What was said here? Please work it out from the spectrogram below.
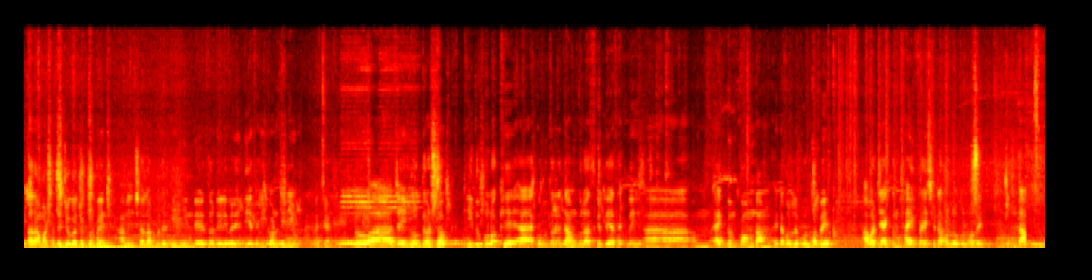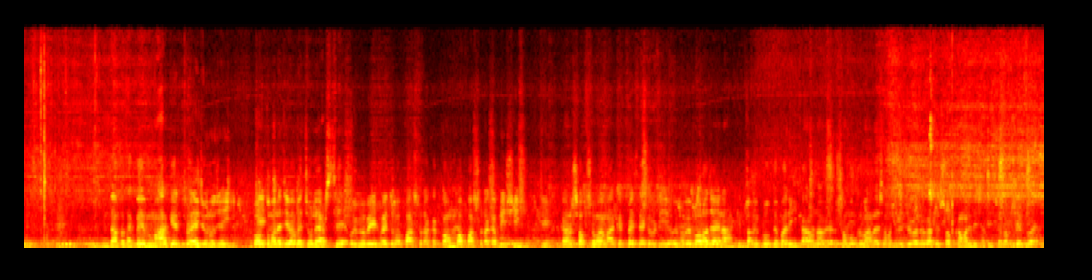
তারা আমার সাথে যোগাযোগ করবেন। আমি ইনশাল্লাহ আপনাদেরকে ইন্ডিয়াতেও ডেলিভারি দিয়ে থাকি কন্টিনিউ আচ্ছা। তো যাই হোক দর্শক ঈদ উপলক্ষে কবুতরের দামগুলো আজকে দেয়া থাকবে। একদম কম দাম এটা বললে ভুল হবে। আবার যে একদম হাই প্রাইস সেটা বললেও ভুল হবে। দাম দামটা থাকবে মার্কেট প্রাইস অনুযায়ী বর্তমানে যেভাবে চলে আসছে ওইভাবেই হয়তো বা পাঁচশো টাকা কম বা পাঁচশো টাকা বেশি। কারণ সবসময় মার্কেট প্রাইস অ্যাকুরেটি ওইভাবে বলা যায় না কিন্তু আমি বলতে পারি কারণ আমি সমগ্র বাংলাদেশ আমার সাথে যোগাযোগ আছে সব খামারিদের সাথে আপনাদের দোয়ায়।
